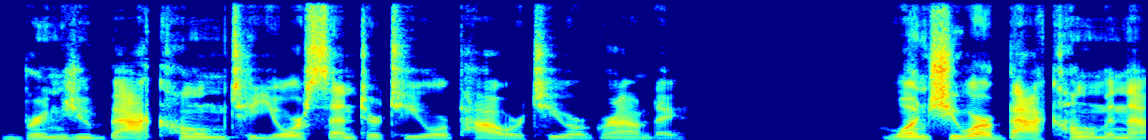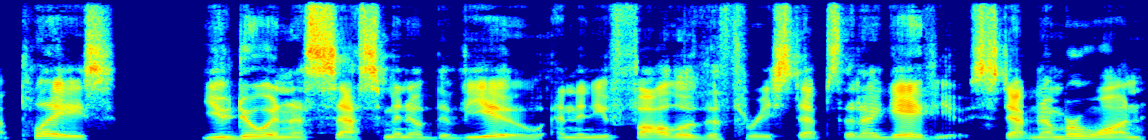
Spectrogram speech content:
brings you back home to your center, to your power, to your grounding. Once you are back home in that place, you do an assessment of the view and then you follow the three steps that I gave you. Step number one,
